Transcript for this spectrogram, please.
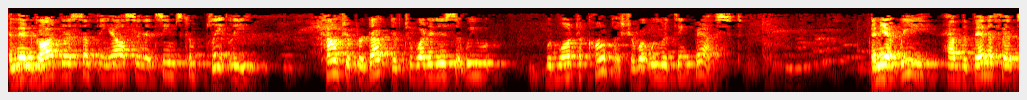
And then God does something else and it seems completely counterproductive to what it is that we would want to accomplish or what we would think best. And yet we have the benefit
